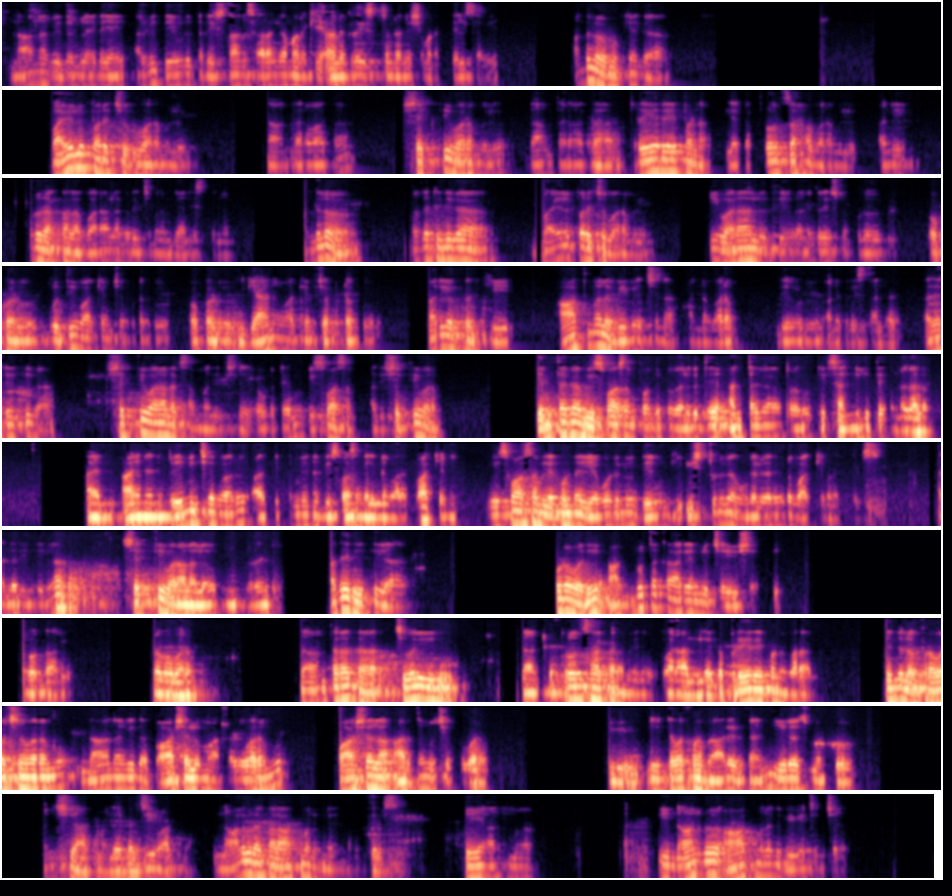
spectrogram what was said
నానా విధములైనవి అవి దేవుడు తన ఇష్టానుసారంగా మనకి అనుగ్రహిస్తుండనేసి మనకు తెలుసు అవి అందులో ముఖ్యంగా బయలుపరచు వరములు దాని తర్వాత శక్తి వరములు దాని తర్వాత ప్రేరేపణ లేక ప్రోత్సాహ వరములు అని మూడు రకాల వరాల గురించి మనం ధ్యానిస్తున్నాం. అందులో మొదటిదిగా బయలుపరచు వరములు. ఈ వరాలు దేవుడు అనుగ్రహించినప్పుడు ఒకడు బుద్ధి వాక్యం చెప్పుటకు ఒకడు జ్ఞాన వాక్యం చెప్పుటకు మరి ఒకరికి ఆత్మల వివేచన అన్న వరం దేవుడు అనుగ్రహిస్తున్నాడు అదే రీతిగా శక్తి వరాలకు సంబంధించిన ఒకటేమో విశ్వాసం అది శక్తి వరం. ఎంతగా విశ్వాసం పొందుకోగలిగితే అంతగా ప్రభుకి సన్నిహితే ఉండగలం. ఆయన ఆయనని ప్రేమించేవారు అద్భుతమైన విశ్వాసం కలిగిన వారి వాక్యమే. విశ్వాసం లేకుండా ఎవడును దేవునికి ఇష్టడుగా ఉండలేదని కూడా వాక్యం మనకు తెలుసు. అదే రీతిగా శక్తి వరాలలో రెండు. అదే రీతిగా మూడవది అద్భుత కార్యములు చేయు శక్తి. కార్యం వరం దాని తర్వాత చివరి దాంట్లో ప్రోత్సాహకరమైన వరాలు లేక ప్రేరేపణ వరాలు. ఇందులో ప్రవచన వరము నానావిధ భాషలు మాట్లాడే వరము భాషల అర్థము చెప్పు వరం ఇవి ఇంతవరకు మనం రాలేదు కానీ ఈ రోజు మనకు మనిషి ఆత్మ లేక జీవాత్మ. నాలుగు రకాల ఆత్మలు ఉన్నాయి మనకు తెలుసు. ఏ ఆత్మ? ఈ నాలుగు ఆత్మలను వివేచించడం.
